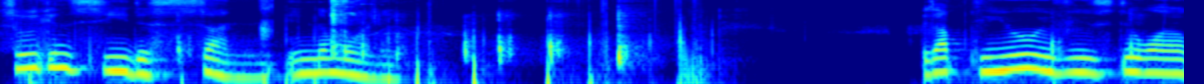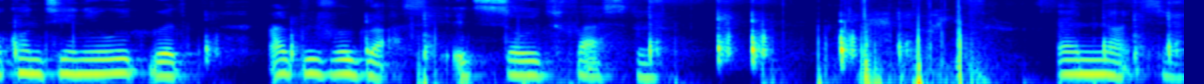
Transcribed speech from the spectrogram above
so we can see the sun in the morning. It's up to you if you still want to continue it, but I prefer glass. It's so it's faster and nicer.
